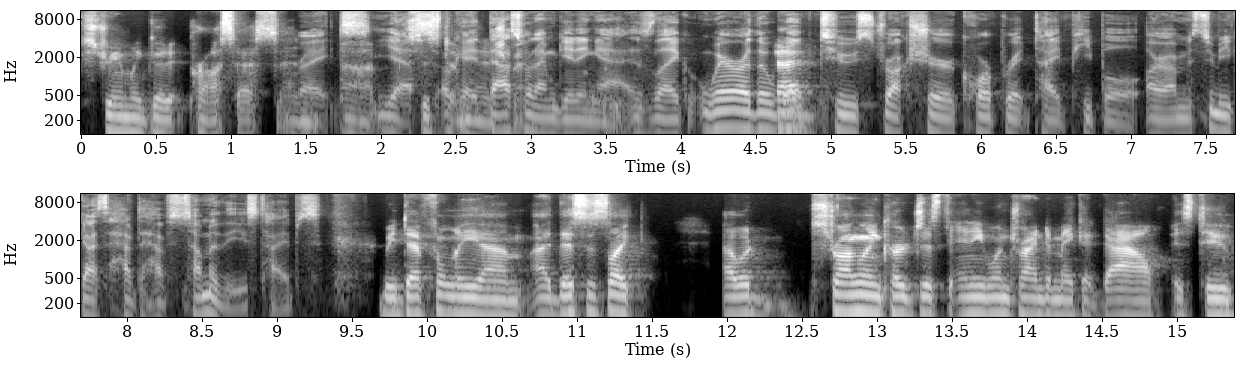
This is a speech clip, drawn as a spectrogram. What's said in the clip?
extremely good at process and right. Uh, yes. okay, management. that's what I'm getting at. Is like where are the that, Web two structure corporate type people? Or I'm assuming you guys have to have some of these types. We definitely. Um, I, this is like I would strongly encourage this to anyone trying to make a DAO is to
